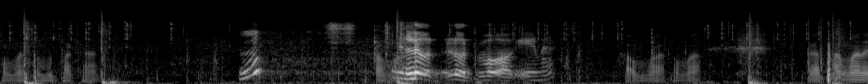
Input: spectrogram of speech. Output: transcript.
ประมาณสมุทรปราการอืมขับมาหลุดหลุดบอกเองนะขับมาขับมาแล้วทักมาใน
